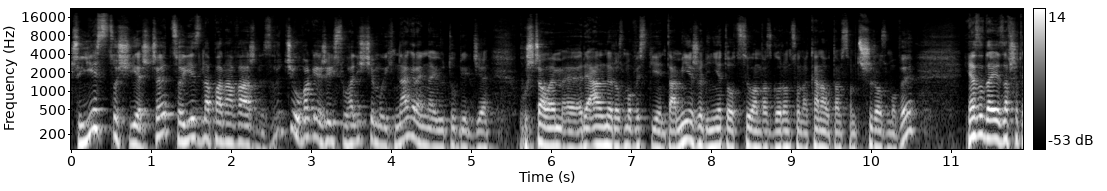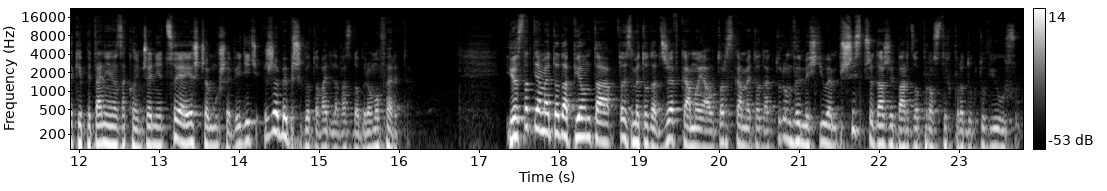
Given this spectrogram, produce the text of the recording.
czy jest coś jeszcze, co jest dla Pana ważne? Zwróćcie uwagę, jeżeli słuchaliście moich nagrań na YouTubie, gdzie puszczałem e, realne rozmowy z klientami. Jeżeli nie, to odsyłam Was gorąco na kanał, tam są trzy rozmowy. Ja zadaję zawsze takie pytanie na zakończenie, co ja jeszcze muszę wiedzieć, żeby przygotować dla Was dobrą ofertę. I ostatnia metoda, piąta, to jest metoda drzewka, moja autorska metoda, którą wymyśliłem przy sprzedaży bardzo prostych produktów i usług.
